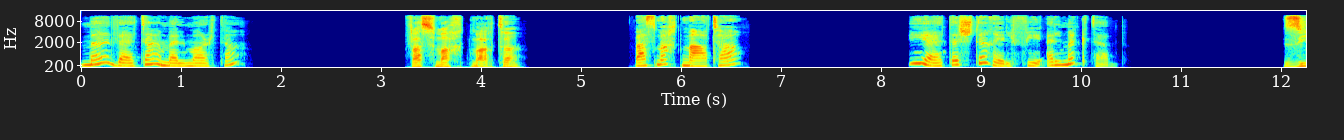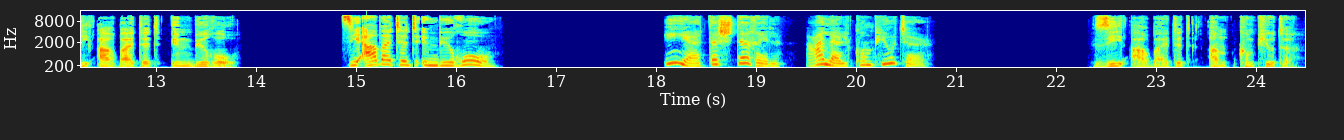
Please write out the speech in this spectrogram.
ماذا تعمل مارتا؟ Was macht Martha? Was macht Martha? هي تشتغل في المكتب Sie arbeitet im Büro. Sie arbeitet im Büro. هي تشتغل على الكمبيوتر Sie arbeitet am Computer.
